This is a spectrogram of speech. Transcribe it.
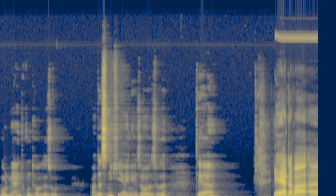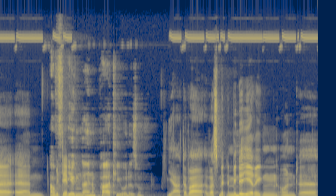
hol mir einen runter oder so. War das nicht irgendwie so, so der ja, ja, da war äh, ähm, mit dem irgendeine Party oder so. Ja, da war was mit einem Minderjährigen und äh,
